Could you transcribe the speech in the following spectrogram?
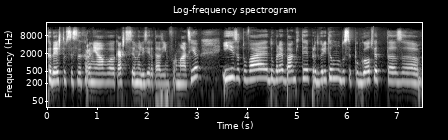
къде ще се съхранява, как ще се анализира тази информация. И за това е добре банките предварително да се подготвят за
